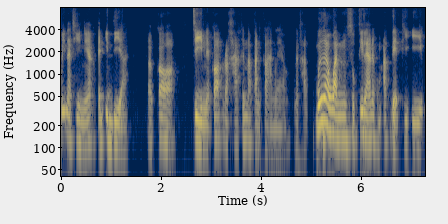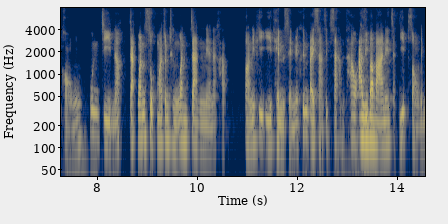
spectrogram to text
วินาทีนี้เป็นอินเดีย แล้วก็จีนเนี่ยก็ราคาขึ้นมาปานกลางแล้วนะครับ เมื่อวันศุกร์ที่แล้วเนี่ยผมอัปเดต PE ของหุ้นจีนเนาะจากวันศุกร์มาจนถึงวันจันทร์เนี่ยนะครับตอนนี้ PE 10เซนเนี่ยขึ้นไป 33 เท่า อาลีบาบาเนี่ยจาก 22 เป็น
